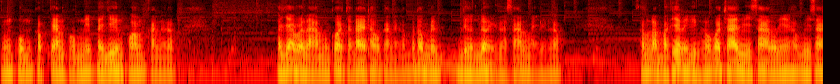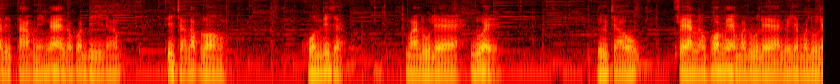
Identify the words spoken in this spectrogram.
ของผมกับแฟนผมนี้ไปยื่นพร้อมกันนะครับ ระยะเวลามันก็จะได้เท่ากันนะครับไม่ต้องไปเดินเรื่องเอกสารใหม่เลยนะครับสำหรับประเทศอื่นๆเขาก็ใช้วีซ่าตัวนี้นะครับวีซ่าติดตามนี้ง่ายแล้วก็ดีนะครับ ที่จะรับรอง คนที่จะมาดูแลด้วย หรือจะเอาแฟนเอาพ่อแม่มาดูแล หรือจะมาดูแล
